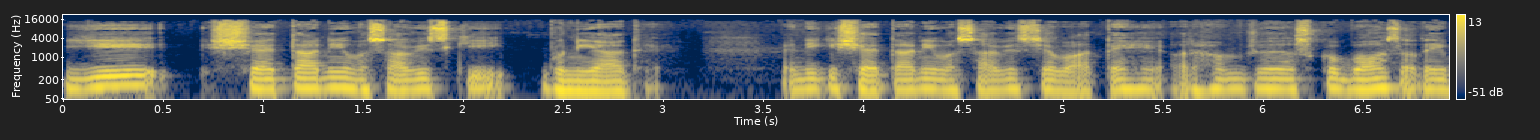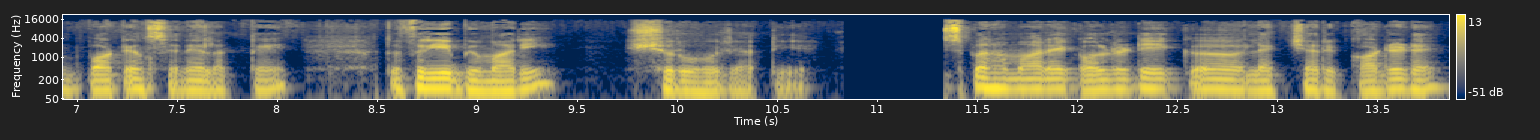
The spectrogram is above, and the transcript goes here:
یہ شیطانی وساوس کی بنیاد ہے۔ یعنی کہ شیطانی وساوس جب آتے ہیں اور ہم جو ہے اس کو بہت زیادہ امپورٹنس دینے لگتے ہیں، تو پھر یہ بیماری شروع ہو جاتی ہے۔ اس پر ہمارا ایک آلریڈی ایک لیکچر ریکارڈڈ ہے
